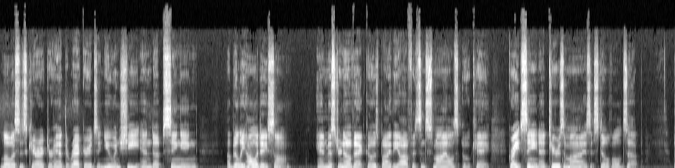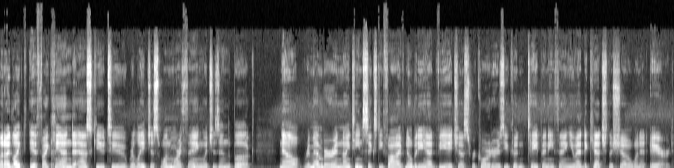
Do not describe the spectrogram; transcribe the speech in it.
Lois's character had the records, and you and she end up singing a Billie Holiday song and Mr. Novak goes by the office and smiles okay. Great scene. I had tears in my eyes. It still holds up. But I'd like, if I can, to ask you to relate just one more thing, which is in the book. Now, remember, in 1965, nobody had VHS recorders. You couldn't tape anything. You had to catch the show when it aired.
